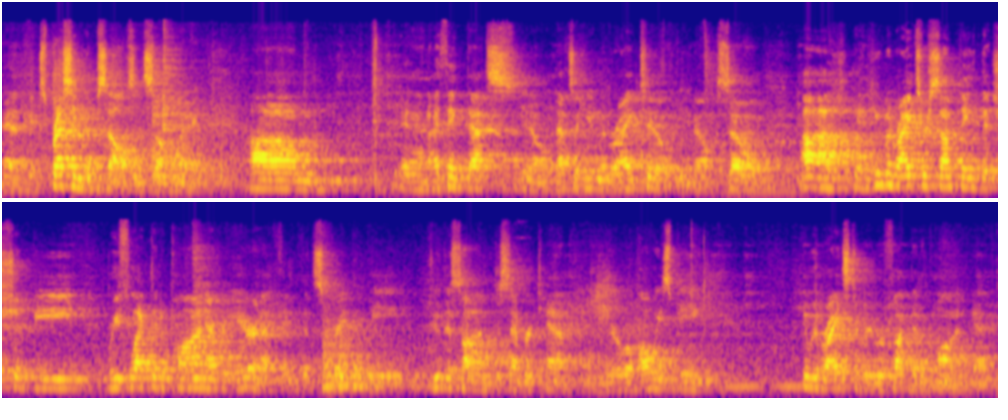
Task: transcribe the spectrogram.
and expressing themselves in some way. Um, and I think that's, you know, that's a human right too, you know. So uh, and human rights are something that should be reflected upon every year, and I think that's great that we do this on December 10th. And there will always be human rights to be reflected upon and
